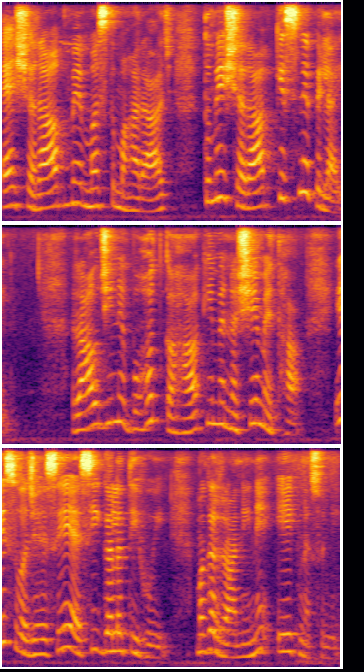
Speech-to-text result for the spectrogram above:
اے شراب میں مست مہاراج، تمہیں شراب کس نے پلائی؟ راؤ جی نے بہت کہا کہ میں نشے میں تھا، اس وجہ سے ایسی غلطی ہوئی، مگر رانی نے ایک نہ سنی۔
